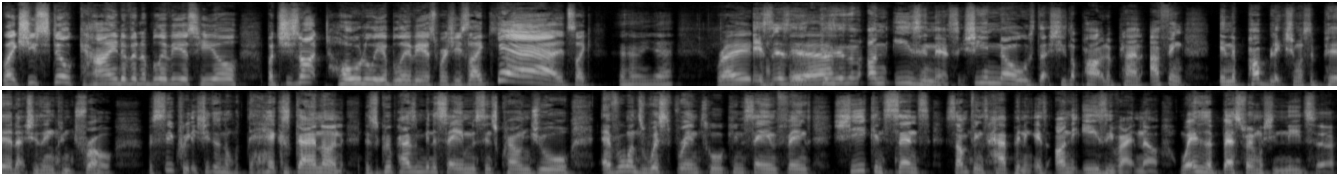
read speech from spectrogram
Like she's still kind of an oblivious heel, but she's not totally oblivious where she's like, yeah, it's like, uh, yeah, right? It's because yeah. there's an uneasiness. She knows that she's not part of the plan. I think in the public, she wants to appear that she's in control, but secretly, she doesn't know what the heck is going on. This group hasn't been the same since Crown Jewel. Everyone's whispering, talking, saying things. She can sense something's happening. It's uneasy right now. Where's her best friend when she needs her?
